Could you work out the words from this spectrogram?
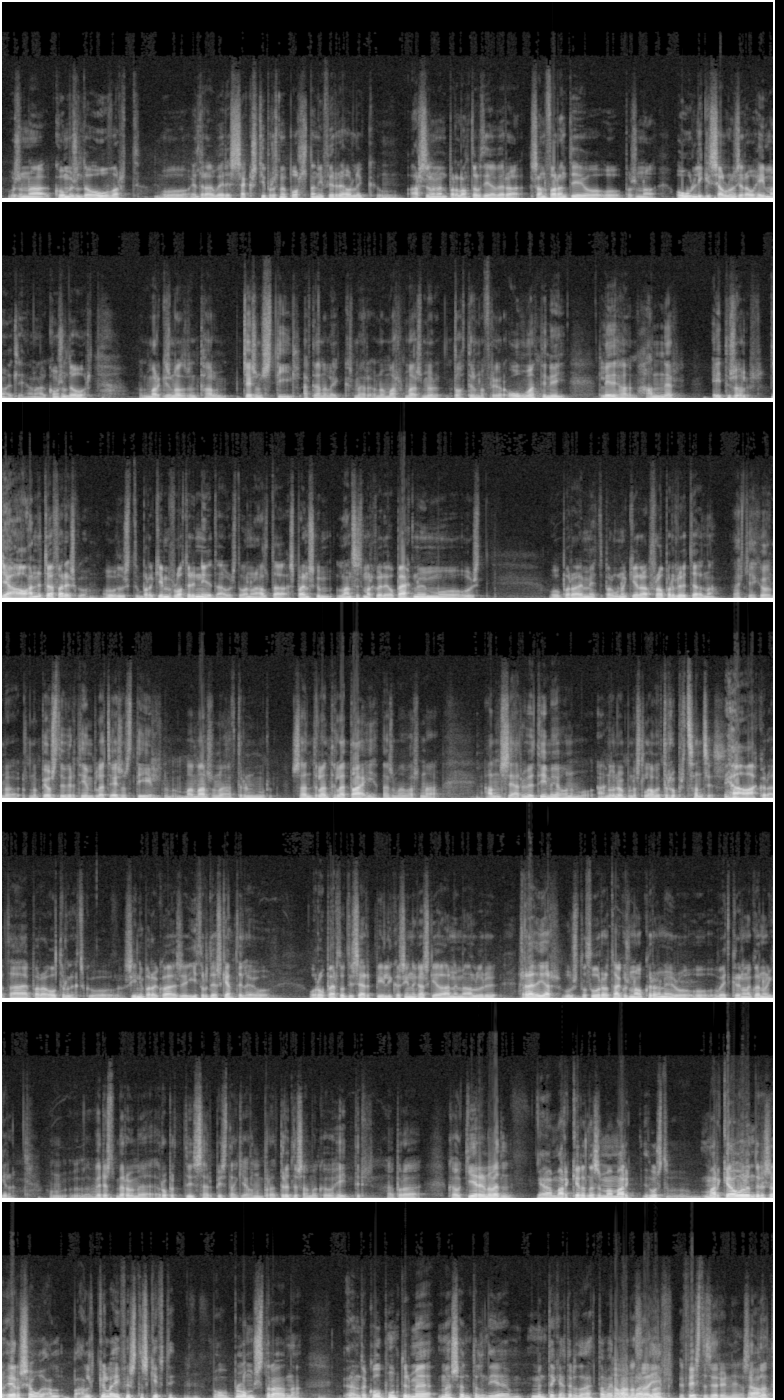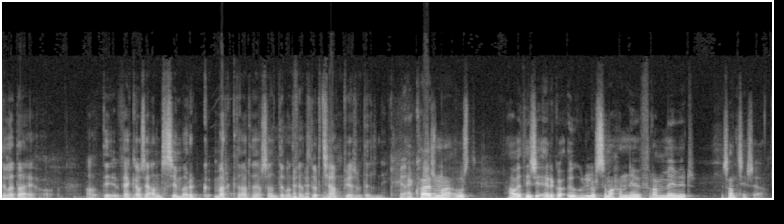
og svona komið svolítið á óvart og ég heldur að verið 60% með boltan í fyrriháleik og Arsenal menn bara langt á því að vera sannfarandi og, og bara svona ólíkir sjálfum sér á heimavelli þannig að það kom svolítið á óvart. Þannig margir svona sem tala um Jason Steele eftir þennan leik sem er ná, markmaður sem er dottir svona frekar óvant inn í liðiðhæðum hann er eitur svalur. Já, hann er töffari sko og þú veist, bara kemur flottur inn í þetta og hann er að halda spænskum landsinsmarkverði á bekknum og, og, þú veist, og bara einmitt, bara búin að gera frábæra hluti þarna. Ekki eitthvað svona bjóstu fyrir tímabla Jason Steele, maður mann svona eftir hún Sönderland til að dæ það sem að var svona ansi erfið tími hjá honum og nú er hann búin að slá þetta Robert Sanchez. Já, akkurat, það er bara ótrúlegt sko og sýnir bara hvað þessi íþrótti er skemmtileg og, og Roberto Di Serbi líka sýnir kannski að hann er með alvöru hreðjar úst, og þú eru að taka svona ákvarðanir og, og, og veit greinlega hvað hann er að gera. Hún verðist mér með Robert Di Serbi stangja hún er bara drullu saman hvað þú heitir það er bara hvað þú gerir hann á vellinu Já, margir þarna sem að marg, veist, margir áhörundur er að sjá al, algjörlega í fyrsta skipti og blómstra þarna. Er þetta góð punktur með, með Söndaland ég myndi ekki eftir að þetta væri hann var náttúrulega í, seríunni að Sönderland til að dæ og fekk á sig ansi mörg, mörg þar þegar Sönderland fjallur Champions of delinni Já. En hvað er svona, veist, hafið þessi, er eitthvað augljós sem að hann hefur fram yfir Sanchez eða?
